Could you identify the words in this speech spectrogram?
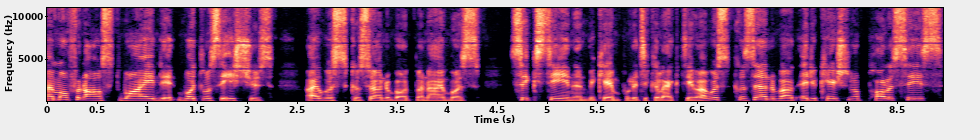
I'm often asked why did what was the issues I was concerned about when I was 16 and became political active. I was concerned about educational policies,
